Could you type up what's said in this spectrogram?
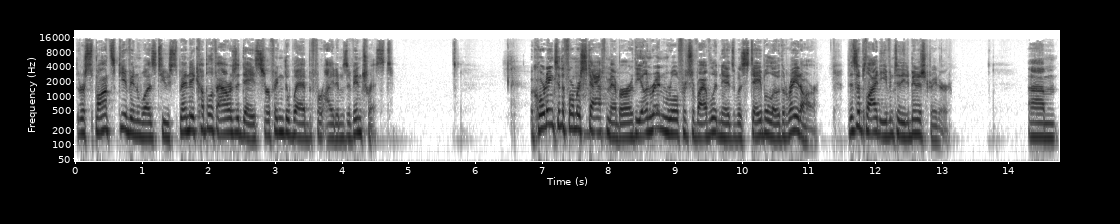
the response given was to spend a couple of hours a day surfing the web for items of interest. According to the former staff member, the unwritten rule for survival at NIDS was stay below the radar. This applied even to the administrator. Um,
